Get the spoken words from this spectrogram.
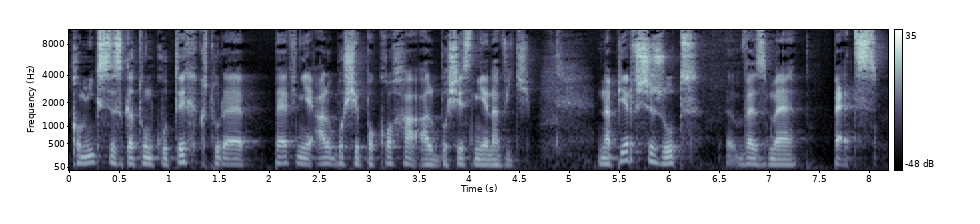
komiksy z gatunku tych, które pewnie albo się pokocha, albo się znienawidzi. Na pierwszy rzut wezmę Pets.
